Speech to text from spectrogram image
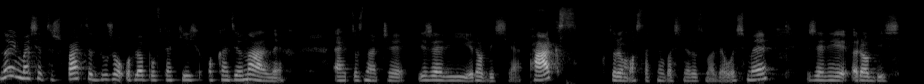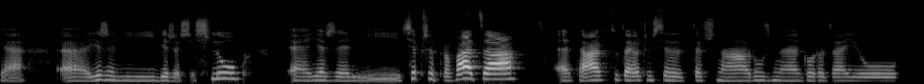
No i ma się też bardzo dużo urlopów takich okazjonalnych, e, to znaczy jeżeli robi się PAX, o którym ostatnio właśnie rozmawiałyśmy, jeżeli robi się, e, jeżeli bierze się ślub, e, jeżeli się przeprowadza, tak, tutaj oczywiście też na różnego rodzaju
